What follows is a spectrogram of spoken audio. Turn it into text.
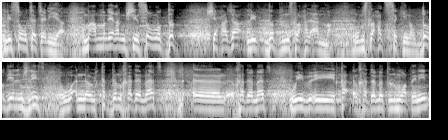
اللي صوتت عليا. وما عمرني غنمشي نصوت ضد شي حاجة اللي ضد المصلحة العامه ومصلحة الساكنة. والدور ديال المجلس هو أنه يقدم الخدمات الخدمات الخدمات للمواطنين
